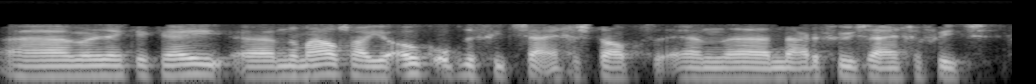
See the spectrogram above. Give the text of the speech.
Uh, maar dan denk ik, hé, hey, normaal zou je ook op de fiets zijn gestapt en naar de vuur zijn gefietst.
